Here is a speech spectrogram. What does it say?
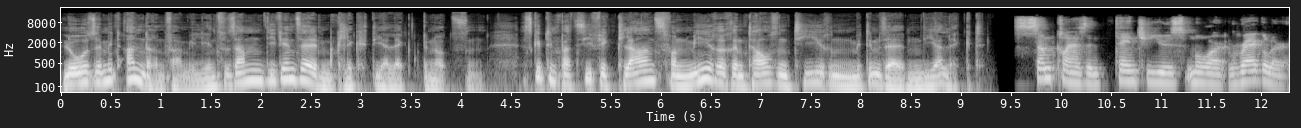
lose mit anderen Familien zusammen, die denselben Klick-Dialekt benutzen. Es gibt im Pazifik Clans von mehreren tausend Tieren mit demselben Dialekt. Some clans tend to use more regular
